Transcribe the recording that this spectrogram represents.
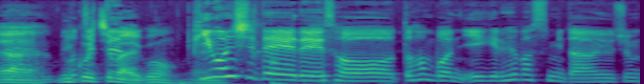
야, 네. 믿고 있지 말고. 예. 비혼 시대에 대해서 또 한번 얘기를 해봤습니다. 요즘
